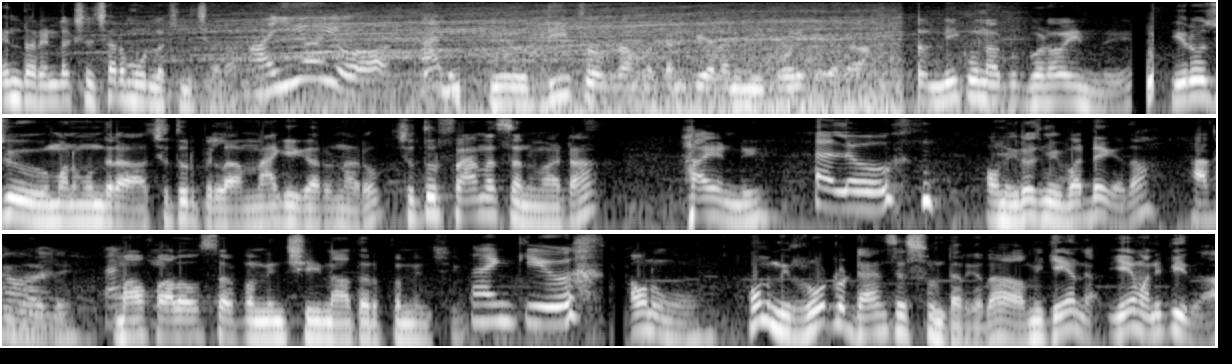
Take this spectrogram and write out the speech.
ఎంత రెండు లక్షలు ఇచ్చారా మూడు లక్షలు ఇచ్చారా? అయ్యోయ్యో. అన్- మీరు డీ ప్రోగ్రామ్లో కనిపించాలని మీ కోరిక కదా? నీకు నాకు గొడవ అయింది ఈ రోజు మన ముందర చిత్తూరు పిల్ల మ్యాగీ గారు ఉన్నారు. చిత్తూరు ఫేమస్ అన్నమాట. హాయ్ అండి. హలో అవును ఈరోజు మీ బర్త్డే కదా? హ్యాపీ బర్త్డే మా ఫాలోవర్స్ తరపున నుంచి నా తరపున నుంచి. థ్యాంక్ యూ అవును అవును మీరు రోడ్లో డాన్స్ చేస్తుంటారు కదా? మీకు ఏం ఏం అనిపిదా?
